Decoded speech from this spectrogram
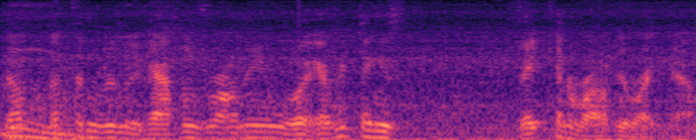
No, mm. Nothing really happens around here. Well, everything is vacant around here right now.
